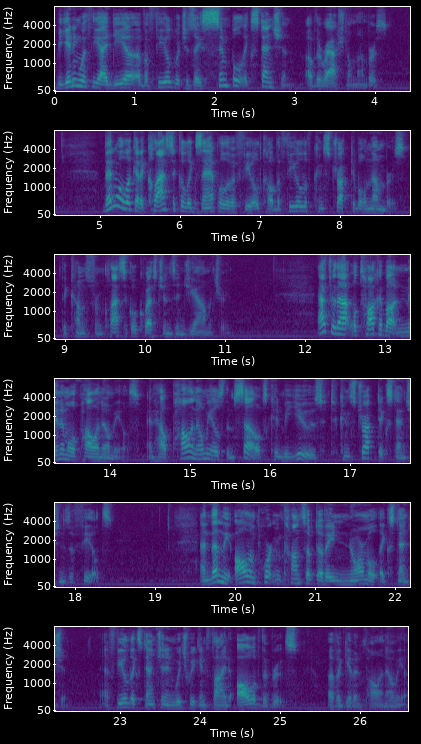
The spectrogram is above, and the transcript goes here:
beginning with the idea of a field which is a simple extension of the rational numbers. Then we'll look at a classical example of a field called the field of constructible numbers that comes from classical questions in geometry. After that, we'll talk about minimal polynomials and how polynomials themselves can be used to construct extensions of fields. And then the all-important concept of a normal extension, a field extension in which we can find all of the roots of a given polynomial.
